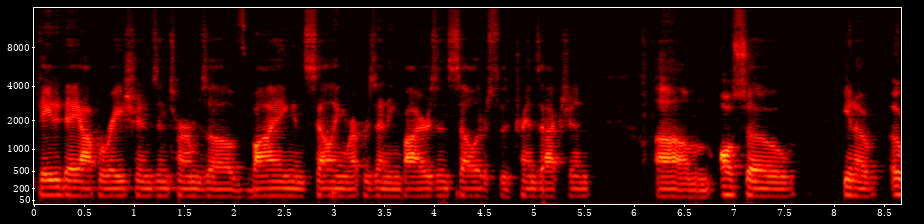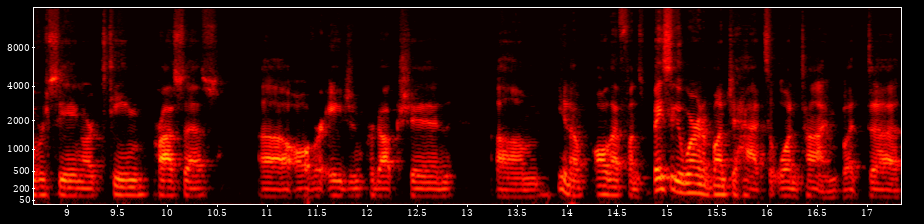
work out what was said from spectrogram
day to day operations in terms of buying and selling, representing buyers and sellers to the transaction. Um, also, you know, overseeing our team process, uh, all of our agent production, um, you know, all that fun. Basically, wearing a bunch of hats at one time, but uh,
